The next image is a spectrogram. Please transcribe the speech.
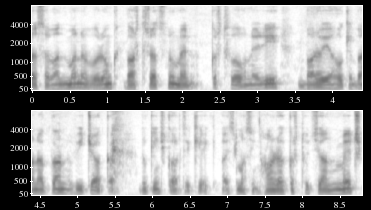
դասավանդմանը, որոնք բարձրացնում են կրթվողների բարոյահոգեբանական վիճակը։ Դուք ինչ կարծիք եք այս մասին հանրակրթության մեջ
